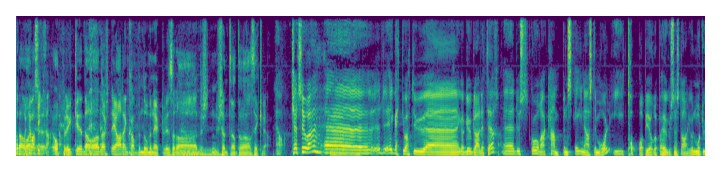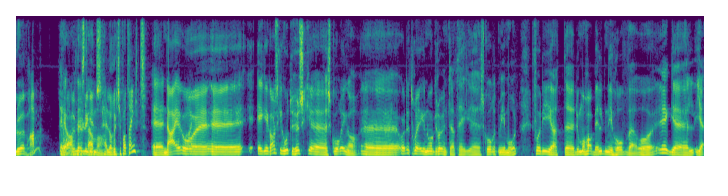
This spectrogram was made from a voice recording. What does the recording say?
Opprykket var da, da, ja, den kampen dominerte vi, så da skjønte vi at det var sikra. Ja. Kjell Sture, eh, jeg vet jo at du eh, har googla litt her. Eh, du skåra kampens eneste mål i toppoppgjøret på Haugesund stadion mot Løvhamn. Det Ja, har du muligens heller ikke fortrengt. Eh, nei, og eh, jeg er ganske god til å huske eh, skåringer. Eh, og det tror jeg er noe av grunnen til at jeg eh, skåret mye mål. Fordi at eh, du må ha bildene i hodet. Og jeg jeg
